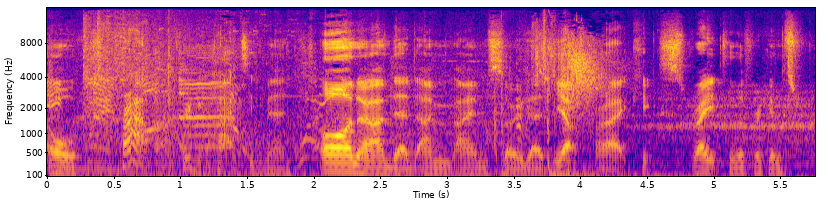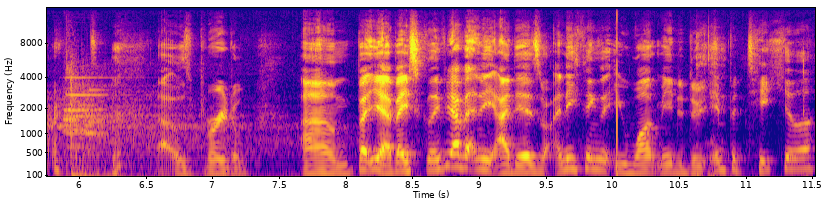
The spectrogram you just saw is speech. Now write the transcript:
oh crap freaking taxi man oh no I'm dead I'm I'm so dead yep all right kick straight to the freaking throat that was brutal um, but yeah basically if you have any ideas or anything that you want me to do in particular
